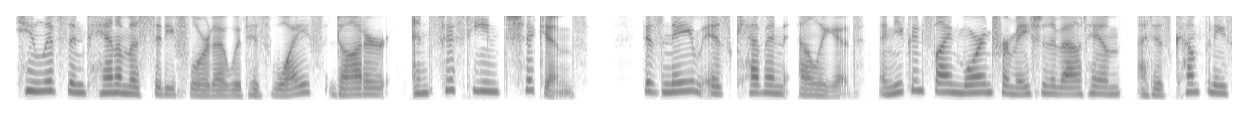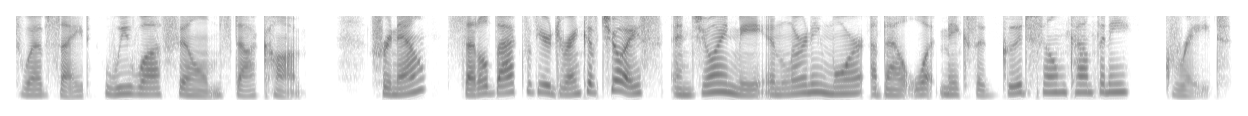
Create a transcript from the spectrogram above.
He lives in Panama City, Florida with his wife, daughter, and 15 chickens. His name is Kevin Elliott, and you can find more information about him at his company's website, weewafilms.com. For now, settle back with your drink of choice and join me in learning more about what makes a good film company great.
